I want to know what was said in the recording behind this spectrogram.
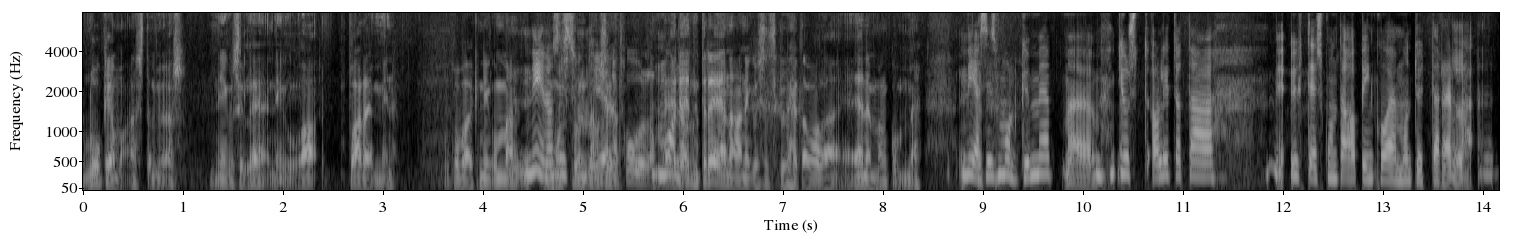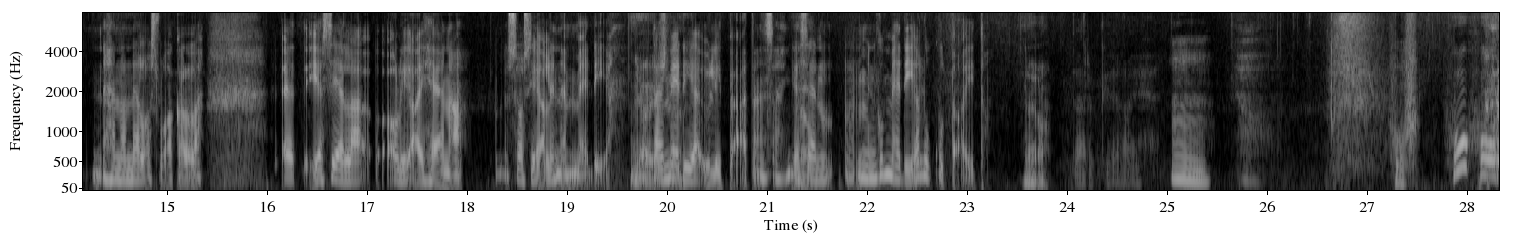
lukemaan sitä myös niin kuin silleen, niin kuin paremmin kuin vaikka niin kuin mä. Niin, no Musta siis tuntuu Hieno siltä, kuulla. että ne treenaa niin kuin siis tavallaan enemmän kuin me. Niin ja siis mun kyllä me, äh, just oli tota, yhteiskuntaopin koe mun tyttärellä, hän on nelosluokalla. Et, ja siellä oli aiheena sosiaalinen media Joo, tai se- media ylipäätänsä ja Joo. sen niin kuin medialukutaito. Joo. Tärkeä aihe. Mm. Huh. Huhhuh.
